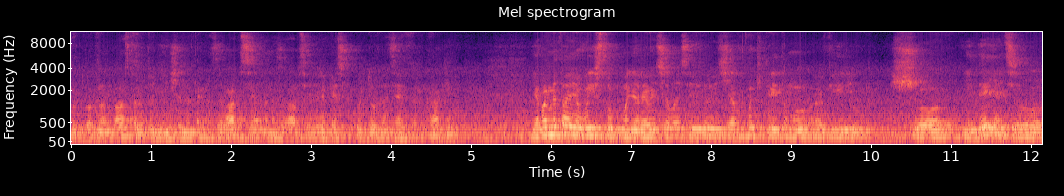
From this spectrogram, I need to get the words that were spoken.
культурного кластера, тоді ще не так називався, а називався Європейський культурний центр Краків. Я пам'ятаю виступ Маляревича Леся Вікторовича в відкритому ефірі, що ідея цього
